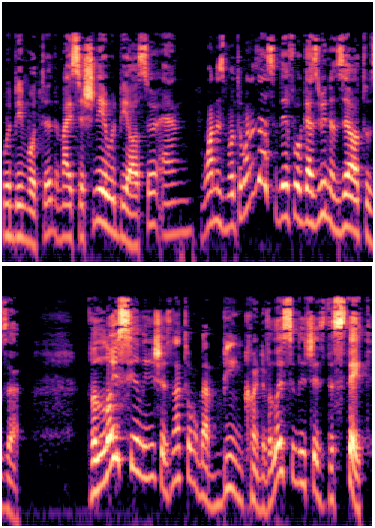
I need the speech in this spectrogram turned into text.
would be mutter, the Maisa Shnia would be also, and one is mutter, one is also. Therefore, Gazrin and Zeh to Zeh. Is not talking about being kind of. Veloisi is the state.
